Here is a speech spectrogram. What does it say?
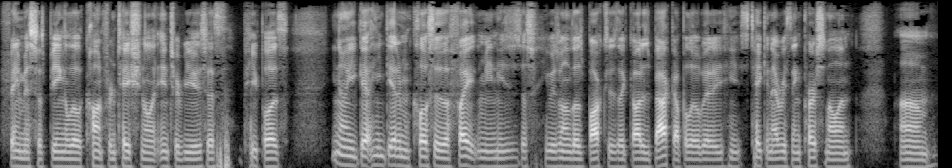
famous with being a little confrontational in interviews with people. As you know, you get you get him closer to the fight. I mean, he's just he was one of those boxers that got his back up a little bit. He's taken everything personal, and um,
